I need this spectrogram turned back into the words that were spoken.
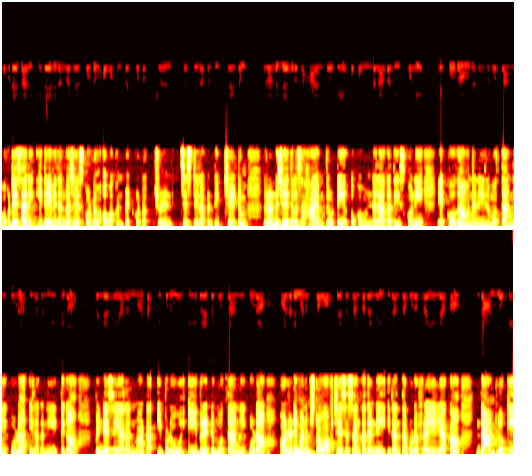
ఒకటేసారి ఇదే విధంగా చేసుకోవటం ఓ పక్కన పెట్టుకోవటం. చూడండి జస్ట్ ఇలా డిప్ చేయటం రెండు చేతుల సహాయంతో ఒక ఉండలాగా తీసుకొని ఎక్కువగా ఉన్న నీళ్ళు మొత్తాన్ని కూడా ఇలాగ నీట్గా పిండేసేయాలన్నమాట. ఇప్పుడు ఈ బ్రెడ్ మొత్తాన్ని కూడా ఆల్రెడీ మనం స్టవ్ ఆఫ్ చేసేసాం కదండి ఇదంతా కూడా ఫ్రై అయ్యాక దాంట్లోకి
